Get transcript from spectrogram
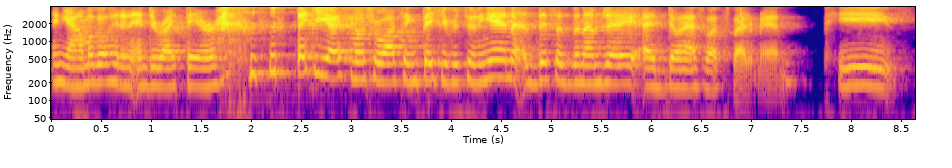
And yeah, I'm gonna go ahead and end it right there. thank you guys so much for watching. Thank you for tuning in. This has been MJ and don't ask about Spider-Man. Peace.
